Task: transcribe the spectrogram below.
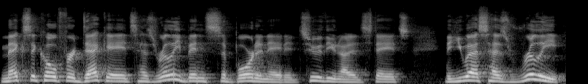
Mexico, for decades, has really been subordinated to the United States the US has really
